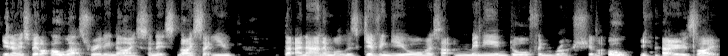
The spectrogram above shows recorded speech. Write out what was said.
you know, it's a bit like, oh, that's really nice, and it's nice that you that an animal is giving you almost like a mini endorphin rush. You're like, oh, you know, it's like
